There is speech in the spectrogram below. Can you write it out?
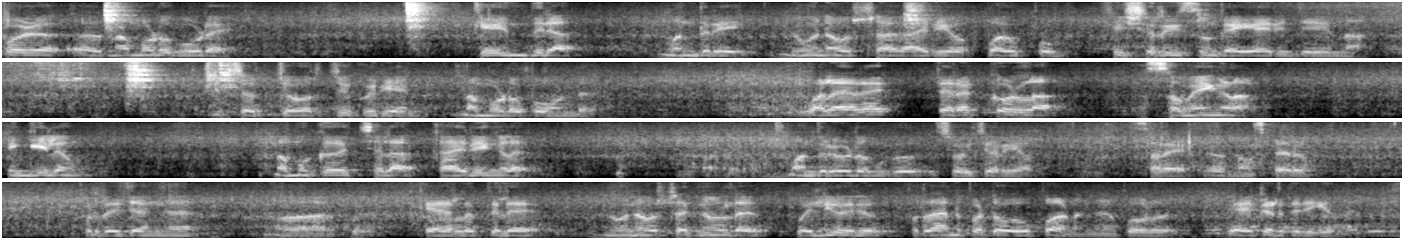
ഇപ്പോൾ നമ്മുടെ കൂടെ കേന്ദ്ര മന്ത്രി ന്യൂനപക്ഷകാര്യ വകുപ്പും ഫിഷറീസും കൈകാര്യം ചെയ്യുന്ന മിസ്റ്റർ ജോർജ് കുര്യൻ നമ്മോടൊപ്പം ഉണ്ട്. വളരെ തിരക്കുള്ള സമയങ്ങളാണ്. എങ്കിലും നമുക്ക് ചില കാര്യങ്ങൾ മന്ത്രിയോട് നമുക്ക് ചോദിച്ചറിയാം. സാറേ നമസ്കാരം. പ്രത്യേകിച്ച് അങ്ങ് കേരളത്തിലെ ന്യൂനപക്ഷങ്ങളുടെ വലിയൊരു പ്രധാനപ്പെട്ട വകുപ്പാണ് അങ്ങ് ഇപ്പോൾ ഏറ്റെടുത്തിരിക്കുന്നത്.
